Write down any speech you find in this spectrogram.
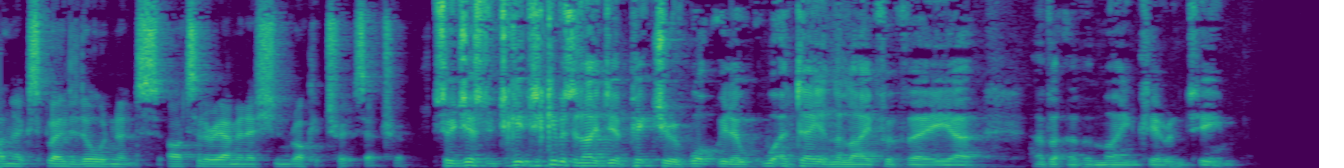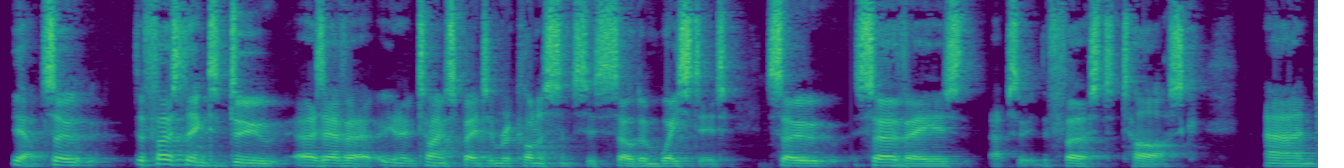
unexploded ordnance, artillery ammunition, rocketry, etc. So just, just give us an idea, picture of what you know, what a day in the life of a, uh, of a of a mine clearing team. Yeah. So the first thing to do, as ever, you know, time spent in reconnaissance is seldom wasted. So survey is absolutely the first task. And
